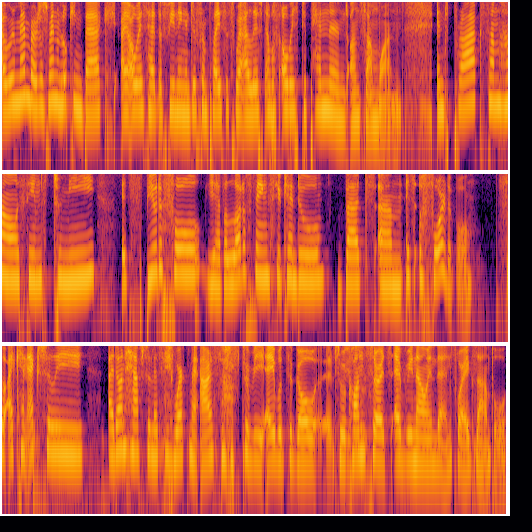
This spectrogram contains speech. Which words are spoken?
I remember just when looking back, I always had the feeling in different places where I lived, I was always dependent on someone. And Prague somehow seems to me it's beautiful. You have a lot of things you can do, but um, it's affordable. So I can actually. I don't have to, let's say, work my arse off to be able to go uh, to concerts every now and then, for example,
